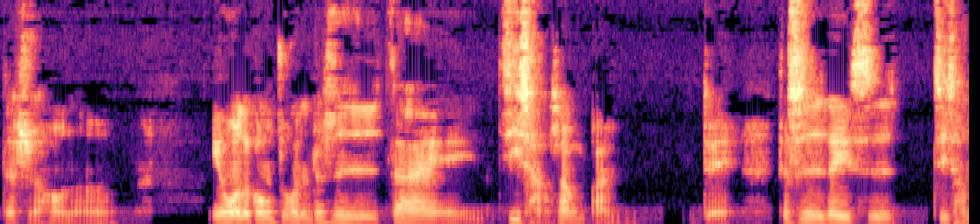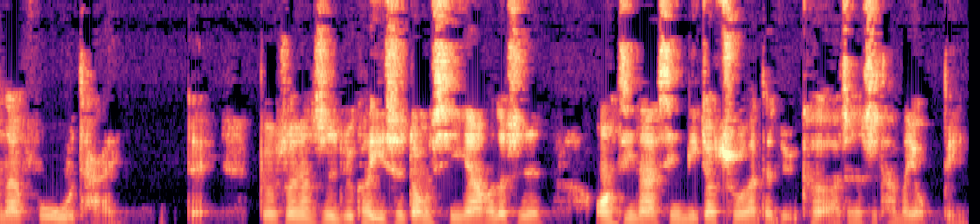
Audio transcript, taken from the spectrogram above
的时候呢，因为我的工作呢就是在机场上班，对，就是类似机场的服务台，对，比如说像是旅客遗失东西啊，或者是。忘记拿行李就出来的旅客啊，真的是他们有病！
